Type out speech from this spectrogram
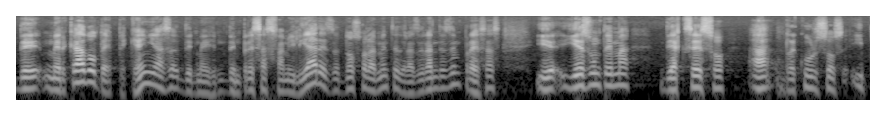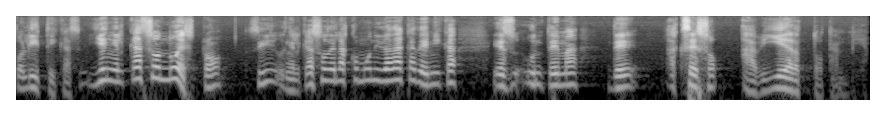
de mercado de pequeñas, de, empresas familiares, no solamente de las grandes empresas, y, es un tema de acceso a recursos y políticas. Y en el caso nuestro, ¿sí? en el caso de la comunidad académica, es un tema de acceso abierto también.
